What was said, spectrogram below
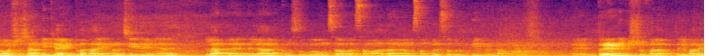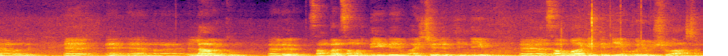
ദോഷശാന്തിക്കായിട്ടുള്ള കാര്യങ്ങൾ ചെയ്തു കഴിഞ്ഞാൽ എല്ലാ എല്ലാവർക്കും സുഖവും സമാധാനവും സമ്പൽ സമൃദ്ധിയൊക്കെ ഉണ്ടാവും ഇത്രയാണ് വിഷുഫലത്തിൽ പറയാനുള്ളത്. എല്ലാവർക്കും ഒരു സമ്പൽ സമൃദ്ധിയുടെയും ഐശ്വര്യത്തിന്റെയും സൗഭാഗ്യത്തിന്റെയും ഒരു വിഷു ആശംസ.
